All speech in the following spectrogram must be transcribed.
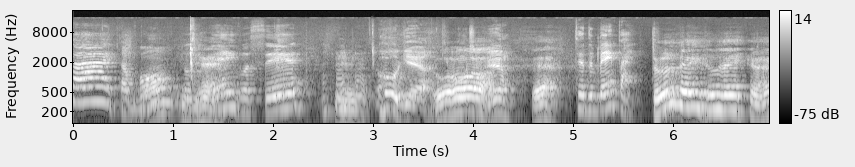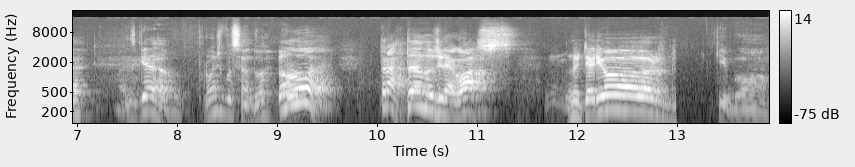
Vai, tá bom? Tudo É. bem, você? Ô, Guerra, que Ô, bom te ver. É. Tudo bem, pai? Tudo bem, tudo bem. aham. Mas, Guerra, por onde você andou? Oh, tratando de negócios. No interior. Que bom.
